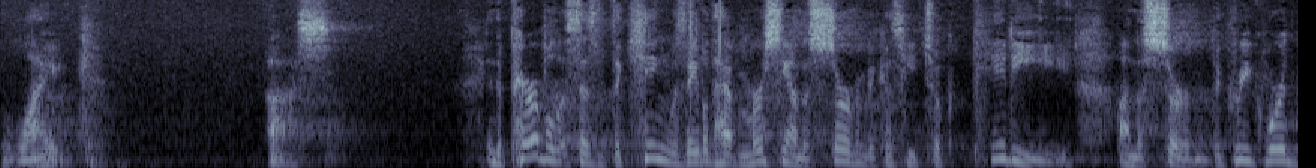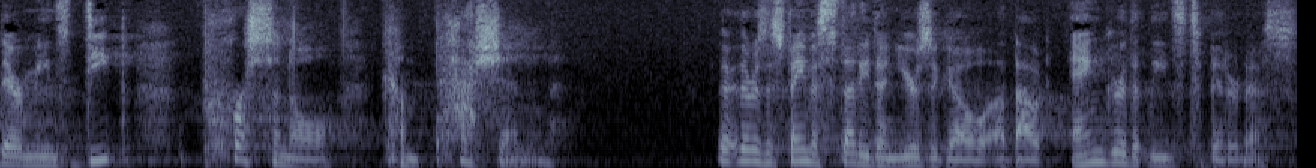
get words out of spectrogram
like us. In the parable, it says that the king was able to have mercy on the servant because he took pity on the servant. The Greek word there means deep personal compassion. There, was this famous study done years ago about anger that leads to bitterness.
